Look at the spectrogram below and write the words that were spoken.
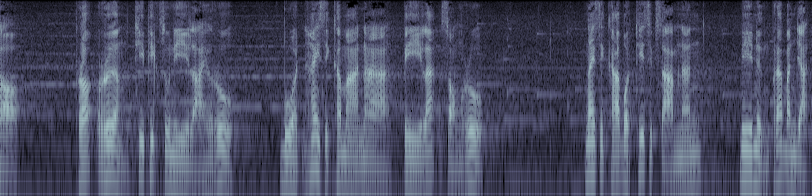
ตอบ เพราะเรื่องที่ภิกษุณีหลายรูป บวชให้สิกขมานาปีละสองรูป ในสิกขาบทที่ 13 นั้น มีหนึ่งพระบัญญัติ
